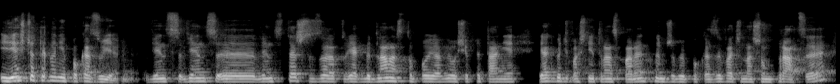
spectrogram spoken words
i jeszcze tego nie pokazujemy, więc, więc, e, więc też jakby dla nas to pojawiło się pytanie, jak być właśnie transparentnym, żeby pokazywać naszą pracę,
